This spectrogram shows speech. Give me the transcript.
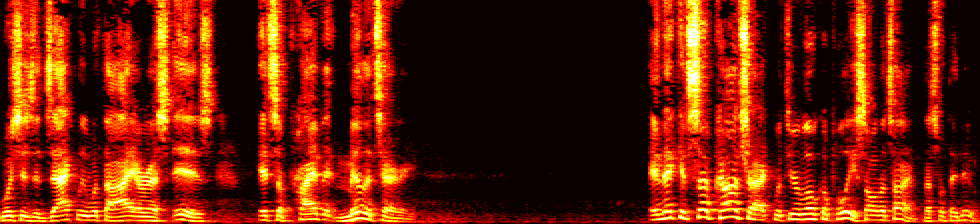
which is exactly what the IRS is. It's a private military and they can subcontract with your local police all the time. That's what they do.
